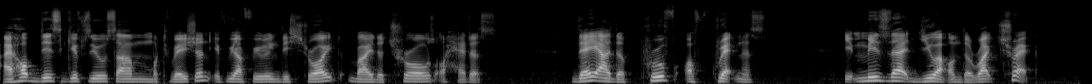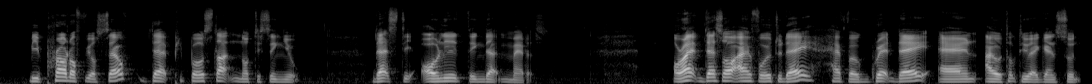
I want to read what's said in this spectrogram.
I hope this gives you some motivation if you are feeling destroyed by the trolls or haters. They are the proof of greatness. It means that you are on the right track. Be proud of yourself that people start noticing you. That's the only thing that matters. Alright, that's all I have for you today. Have a great day, and I will talk to you again soon.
